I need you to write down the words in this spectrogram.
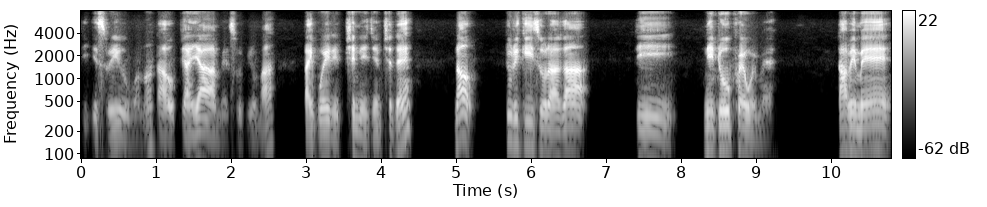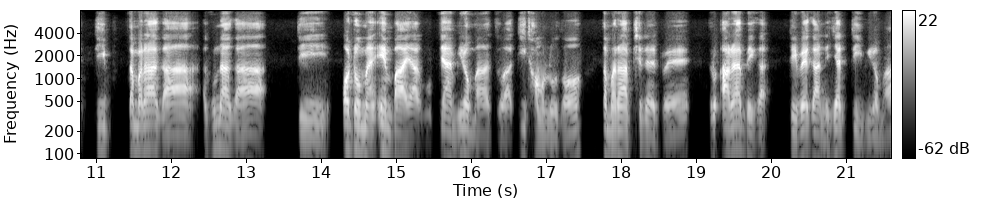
ဒီအစ္စရေးကိုပေါ့နော်ဒါကိုပြန်ရရမယ်ဆိုပြီးတော့မှတိုက်ပွဲတွေဖြစ်နေခြင်းဖြစ်တယ်။နောက်တူရကီဆိုတာကဒီနေတိုးဖွဲ့ဝင်ပဲဒါပေမဲ့ဒီ သမရကအခုနကဒီအော်တိုမန်အင်ပါယာကိုပြန်ပြီးတော့မှသူကတီထောင်လို့တော့သမရဖြစ်တဲ့အတွက်သူတို့အာရဗီကဒီဘက်ကနေရက်တီပြီးတော့မှ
